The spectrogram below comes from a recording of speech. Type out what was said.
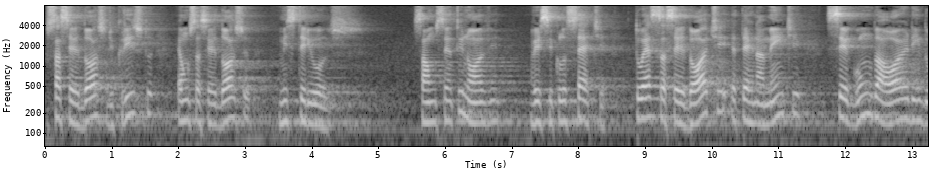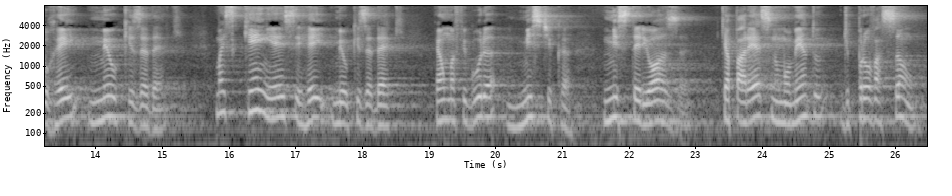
O sacerdócio de Cristo é um sacerdócio misterioso. Salmo 109, versículo 7. Tu és sacerdote eternamente, segundo a ordem do rei Melquisedeque. Mas quem é esse rei Melquisedeque? É uma figura mística, misteriosa, que aparece no momento de provação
